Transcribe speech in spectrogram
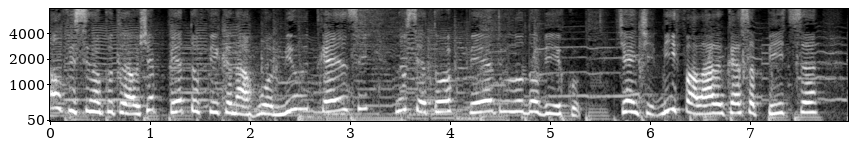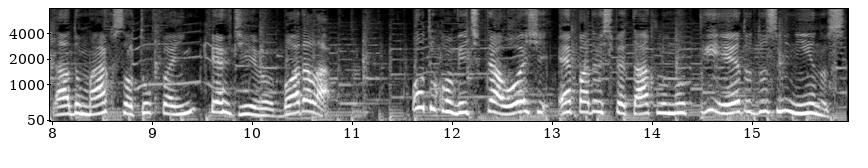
A Oficina Cultural Gepeto fica na rua 1013, no setor Pedro Ludovico. Gente, me falaram que essa pizza lá do Marcos Doutor foi imperdível. Bora lá! Outro convite para hoje é para o espetáculo No Trieiro dos Meninos,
